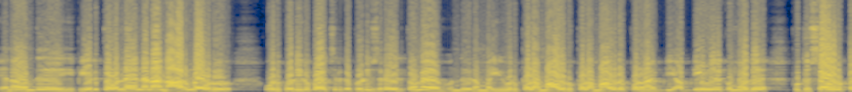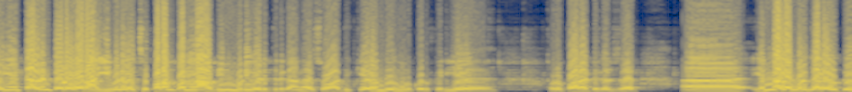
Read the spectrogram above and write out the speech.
ஏன்னா வந்து இப்போ எடுத்த உடனே என்னன்னா நார்மலாக ஒரு ஒரு கோடி ரூபாய் வச்சிருக்க ப்ரொடியூசரை எடுத்தோடனே வந்து நம்ம இவரு போலாமா அவரு போலாமா அவரு போலாம் இப்படி அப்படின்னு இருக்கும்போது புதுசாக ஒரு பையன் டேலண்டோட வரான் இவனை வச்சு படம் பண்ணலாம் அப்படின்னு முடிவு எடுத்திருக்காங்க. ஸோ அதுக்கே வந்து உங்களுக்கு ஒரு பெரிய ஒரு பாராட்டுகள் சார் என்னால் முடிஞ்ச அளவுக்கு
